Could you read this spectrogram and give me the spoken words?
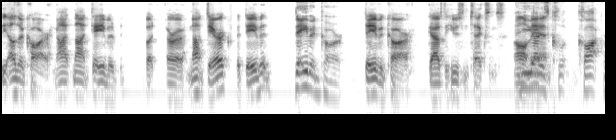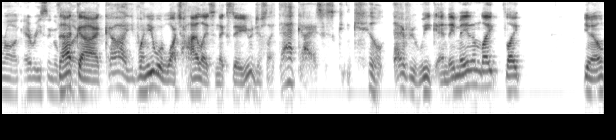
the other car, not not David, but or uh, not Derek, but David, David Carr. David Carr, guy with the Houston Texans. Oh he got man, his cl- clock wrong every single that play. guy, God, when you would watch highlights the next day, you were just like, that guy is just getting killed every week, and they made him like, like, you know,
